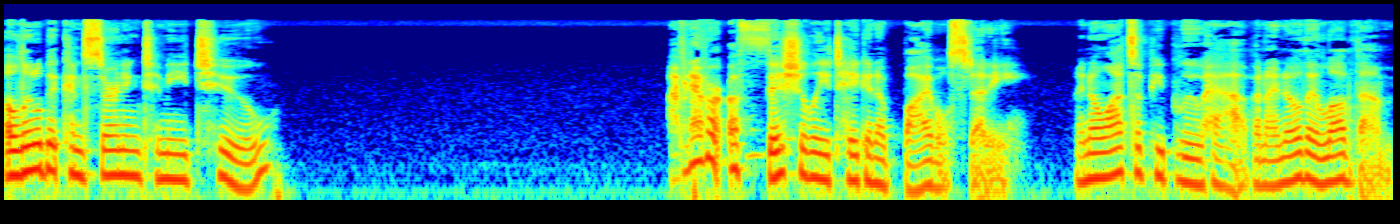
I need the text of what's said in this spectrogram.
a little bit concerning to me, too. I've never officially taken a Bible study. I know lots of people who have, and I know they love them.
